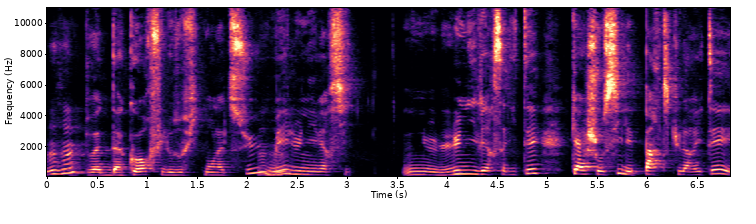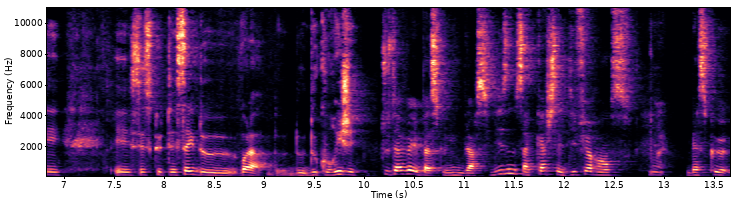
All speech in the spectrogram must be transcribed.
Mm-hmm. On peut être d'accord philosophiquement là-dessus, mm-hmm. mais l'université l'universalité cache aussi les particularités et, et c'est ce que tu essayes de, voilà, de, de, corriger. Tout à fait, parce que l'universalisme, ça cache les différences. Parce que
